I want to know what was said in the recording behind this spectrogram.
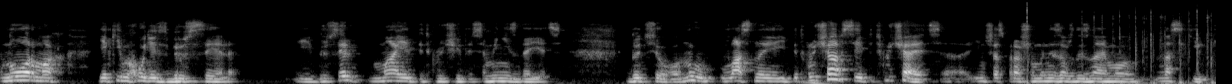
нормах, які виходять з Брюсселя. І Брюссель має підключитися, мені здається, до цього. Ну, власне, і підключався, і підключається. Інша справа, що ми не завжди знаємо наскільки.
